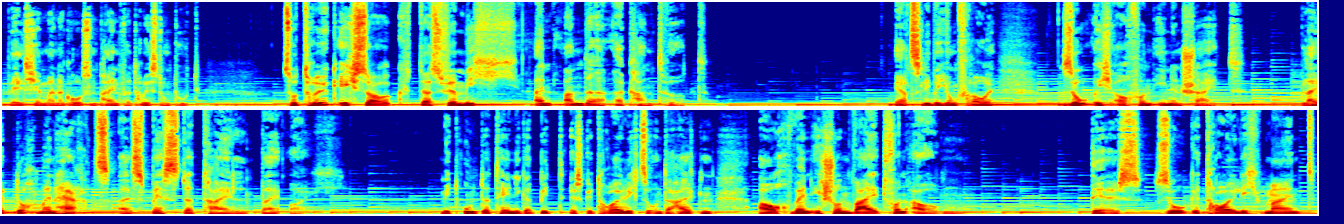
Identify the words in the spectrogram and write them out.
welche meiner großen Pein Vertröstung tut, so trüg ich Sorg, dass für mich ein ander erkannt wird. Erzliebe Jungfraue, so ich auch von Ihnen scheid, bleibt doch mein Herz als bester Teil bei euch. Mit untertäniger Bitt es getreulich zu unterhalten, auch wenn ich schon weit von Augen, der es so getreulich meint,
